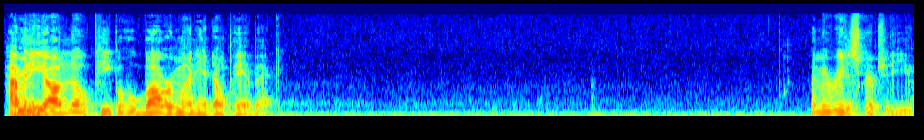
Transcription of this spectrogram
How many of y'all know people who borrow money and don't pay it back? Let me read a scripture to you.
